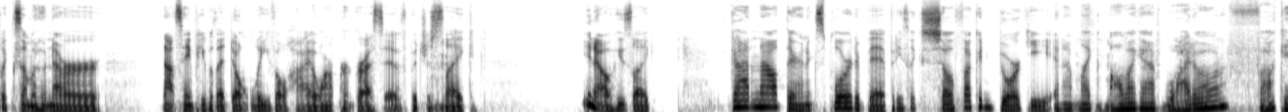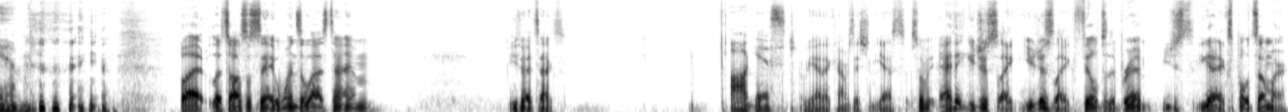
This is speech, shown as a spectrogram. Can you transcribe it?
like someone who never. Not saying people that don't leave Ohio aren't progressive, but just Mhm. like, you know, he's like, gotten out there and explored a bit, but he's like so fucking dorky. And I'm like, oh my God, why do I want to fuck him? But let's also say, when's the last time you've had sex? August. We had that conversation. Yes. So I think you just like you're just like filled to the brim. You just you gotta explode somewhere.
